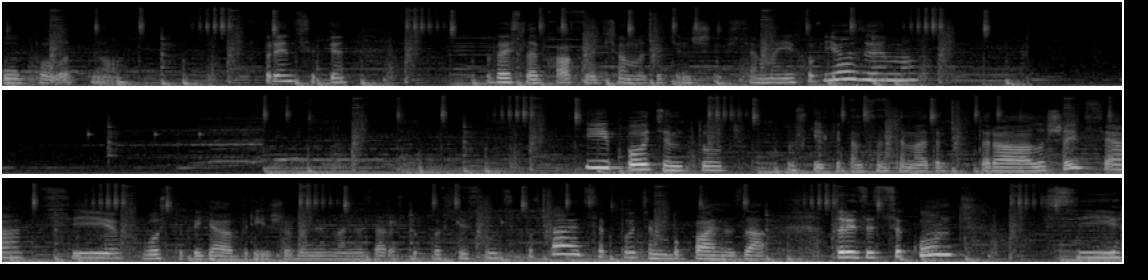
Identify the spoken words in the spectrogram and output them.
у полотно. В принципі, весь лайфхак на цьому закінчився. Ми їх ув'язуємо. І потім тут, ну скільки там сантиметрів, півтора лишиться, ці хвостики я обріжу. Вони в мене зараз тут по всій сумці повтаються. Потім буквально за 30 секунд ці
